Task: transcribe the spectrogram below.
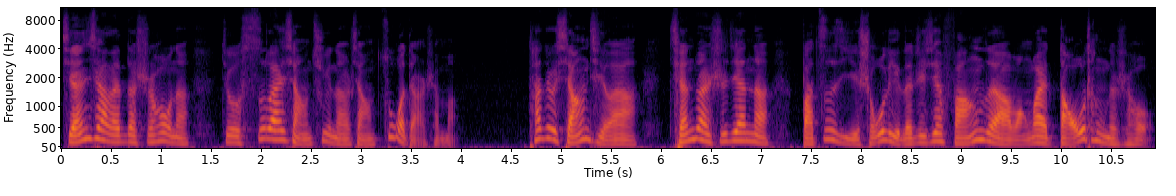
闲下来的时候呢，就思来想去呢，想做点什么。他就想起了啊，前段时间呢，把自己手里的这些房子啊往外倒腾的时候，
